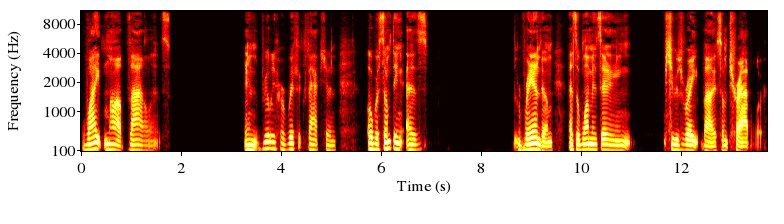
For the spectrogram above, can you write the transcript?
white mob violence and really horrific faction over something as random as a woman saying she was raped by some traveler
